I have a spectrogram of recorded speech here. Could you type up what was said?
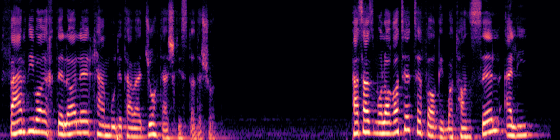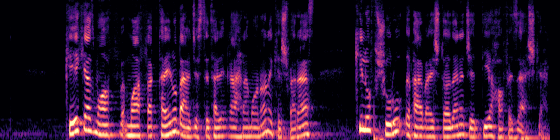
فردی با اختلال کمبود توجه تشخیص داده شد. پس از ملاقات اتفاقی با تانسل علی که یکی از موفقترین و برجسته ترین قهرمانان کشور است کیلوف شروع به پرورش دادن جدی حافظش کرد.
